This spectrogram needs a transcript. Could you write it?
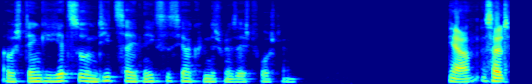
Aber ich denke, jetzt so um die Zeit nächstes Jahr könnte ich mir's echt vorstellen. Ja, ist halt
